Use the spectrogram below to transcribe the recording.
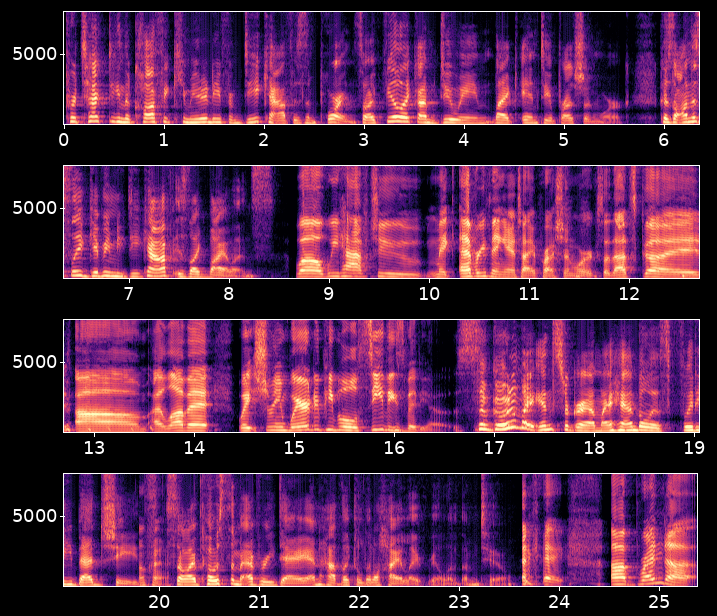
protecting the coffee community from decaf is important. So I feel like I'm doing like anti oppression work because honestly, giving me decaf is like violence. well, we have to make everything anti-oppression work, so that's good. Um, I love it. Wait, Shireen, where do people see these videos? So go to my Instagram. My handle is footy bed sheets. Okay. So I post them every day and have like a little highlight reel of them too. Okay. Uh, Brenda,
